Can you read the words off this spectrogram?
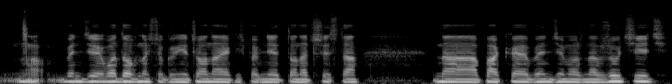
no, będzie ładowność ograniczona, jakieś pewnie tona 300 na pakę będzie można wrzucić.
